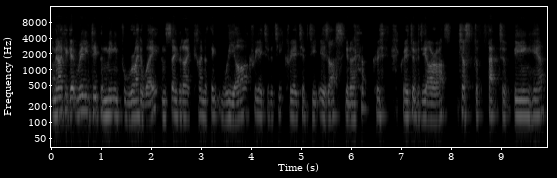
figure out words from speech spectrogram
I mean, I could get really deep and meaningful right away and say that I kind of think we are creativity. Creativity is us, you know, creativity are us. Just the fact of being here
